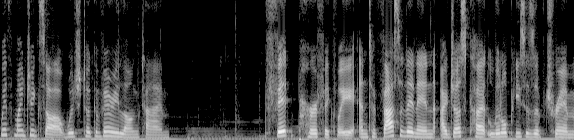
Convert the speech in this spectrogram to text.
with my jigsaw, which took a very long time fit perfectly and to fasten it in I just cut little pieces of trim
